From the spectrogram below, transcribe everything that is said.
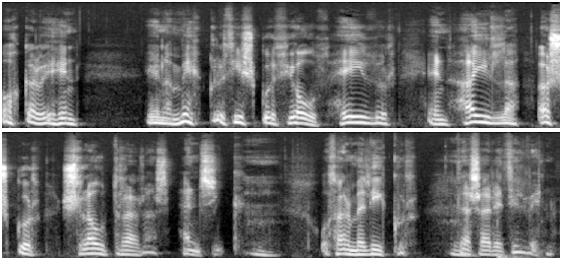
okkar við hinn hinn að miklu þýsku þjóð heiður en hæla öskur slátrarans hensing mm. og þar með líkur mm. þessari tilvinn.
